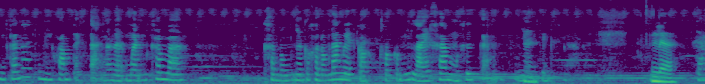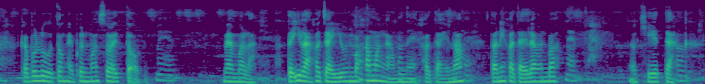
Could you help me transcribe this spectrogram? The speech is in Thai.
มันก็น่าจะมีความแตกต่างนั่นแหละเหมือนคำว่า ขนมอย่างกับขนมนั่งเล็ดก็เขาก็มีหลายคำคือกันอย่างจังซี่เน่ะจ้าก็บ่รู้ต้องให้เพิ่นมาซอยตอบ แม่แม่นบ่ล่ะแม่ค่ะแต่อีหล่าเข้าใจอยู่แมันบ่คำว่างำแน่เข้าใจเนาะ ตอนนี้เข้าใจแล้วแมันบ่แม่นจ้าโอเคจ้ะโอเค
